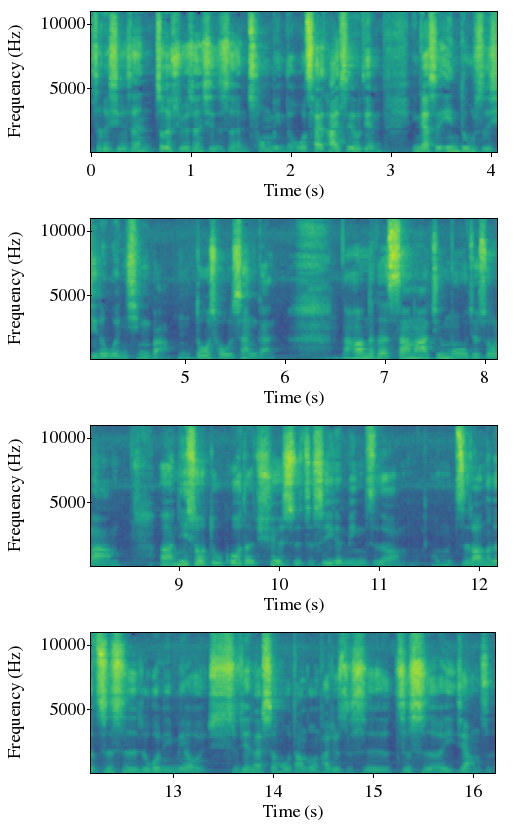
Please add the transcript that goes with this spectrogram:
这个学生，这个学生其实是很聪明的。我猜他是有点，应该是印度时期的文青吧，嗯，多愁善感。然后那个刹那君摩就说啦，呃，你所读过的确实只是一个名字哦。我们知道那个知识，如果你没有实践在生活当中，它就只是知识而已这样子。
